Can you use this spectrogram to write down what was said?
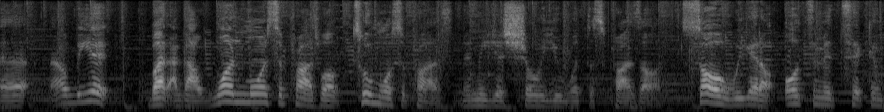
Uh, that'll be it. But I got one more surprise. Well, two more surprise. Let me just show you what the surprise are. So we get an ultimate tick and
